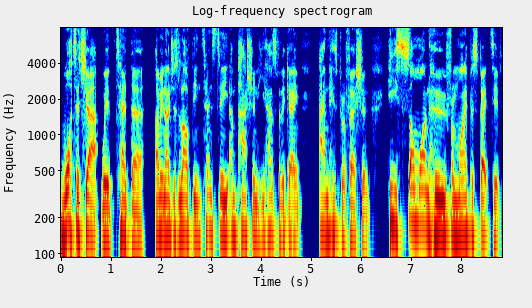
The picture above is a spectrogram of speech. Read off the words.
What a chat with Ted there. I mean, I just love the intensity and passion he has for the game and his profession. He's someone who, from my perspective,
